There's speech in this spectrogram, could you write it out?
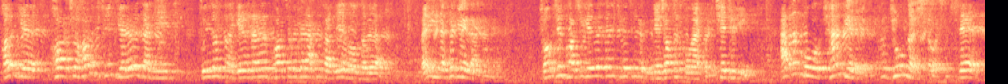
حالا یه پارچه ها رو می‌تونید گره بزنید تو ایران گره زدن پارچه به درخت قضیه امامزاده است ولی این دفعه غیر اونه شما می‌تونید پارچه گره بزنید که بتونید نجاتت کمک کنید چه جوری؟ اولا محکم گره بزنید خب جون داشته باشید سه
